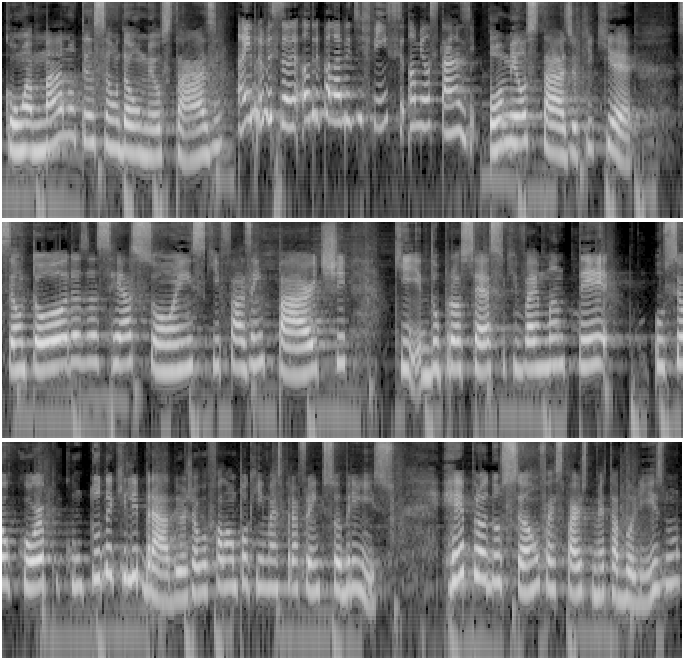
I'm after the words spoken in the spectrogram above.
com a manutenção da homeostase. Ai, professora, outra palavra difícil, homeostase. Homeostase, o que, que é? São todas as reações que fazem parte que, do processo que vai manter o seu corpo com tudo equilibrado. Eu já vou falar um pouquinho mais para frente sobre isso. Reprodução faz parte do metabolismo,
